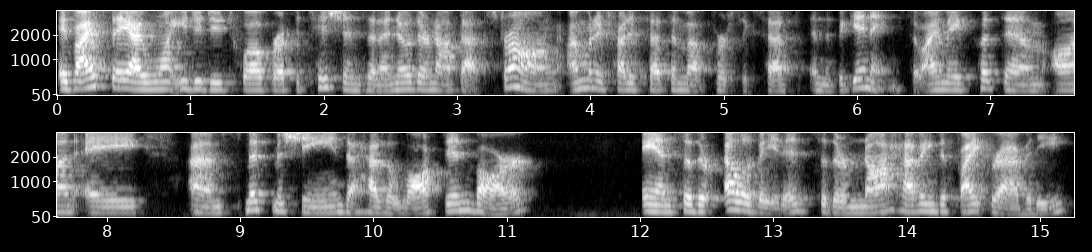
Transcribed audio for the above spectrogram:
If I say I want you to do 12 repetitions and I know they're not that strong, I'm going to try to set them up for success in the beginning. So I may put them on a um, Smith machine that has a locked in bar. And so they're elevated. So they're not having to fight gravity.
